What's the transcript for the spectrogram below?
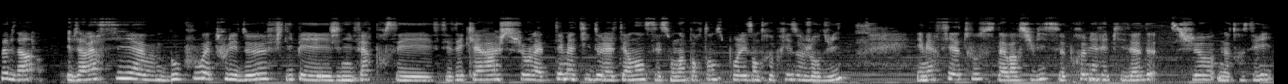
Très bien. Eh bien, merci beaucoup à tous les deux, Philippe et Jennifer, pour ces, ces éclairages sur la thématique de l'alternance et son importance pour les entreprises aujourd'hui. Et merci à tous d'avoir suivi ce premier épisode sur notre série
